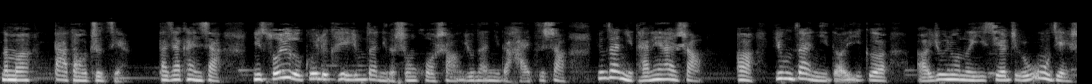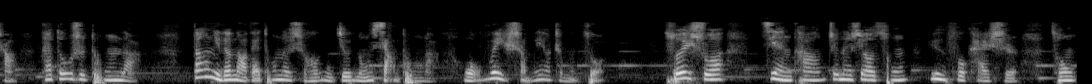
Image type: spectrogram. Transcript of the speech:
那么大道至简，大家看一下，你所有的规律可以用在你的生活上，用在你的孩子上，用在你谈恋爱上啊，用在你的一个啊用用的一些这个物件上，它都是通的。当你的脑袋通的时候，你就能想通了，我为什么要这么做？所以说，健康真的是要从孕妇开始，从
